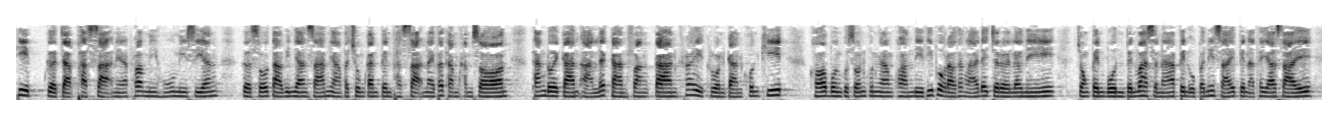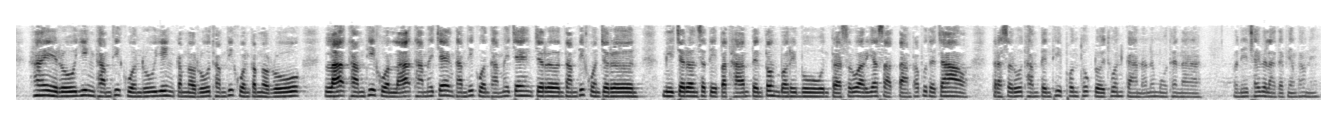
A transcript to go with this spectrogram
ที่เกิดจากผัสสะเนี่ยนะเพราะมีหูมีเสียง เกิดโสตวิญญาณสามอย่างประชุมกันเป็นผัสสะในพระธรรมคำสอน ทั้งโดยการอ่านและการฟังการใคร่ครวญการค้นคิด ขอบุญกุศลคุณงามความดีที่พวกเราทั้งหลายได้เจริญแล้วนี้ จงเป็นบุญเป็นวาสนาเป็นอุปนิสัยเป็นอัธยาศัย ให้รู้ยิ่งทำที่ควรรู้ยิ่งกำหนดรู้ทำที่ควรกำหนดรู้ ละทำที่ควรละทำให้แจ้งทำที่ควรทำให้แจ้งเจริญทำที่ควรเจริญ มีเจริญสติปัฏฐานเป็นต้นบริบูรณ์ ตรัสรู้อริยสัจตามพระพุทธเจ้า ตรัสรู้ธรรมเป็นที่พ้นทุกข์โดยท่วนการอนุโมทนา วันนี้ใช้เวลาแต่เพียงเท่านี้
